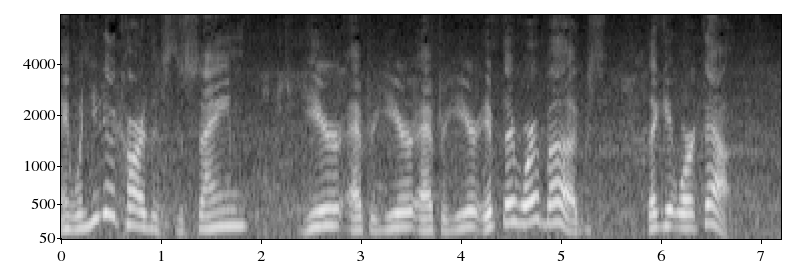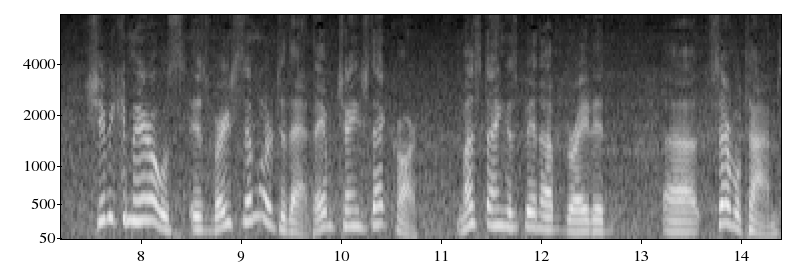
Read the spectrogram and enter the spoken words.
and when you get a car that's the same year after year after year, if there were bugs, they get worked out. Chevy Camaro is, is very similar to that. They haven't changed that car. Mustang has been upgraded uh, several times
